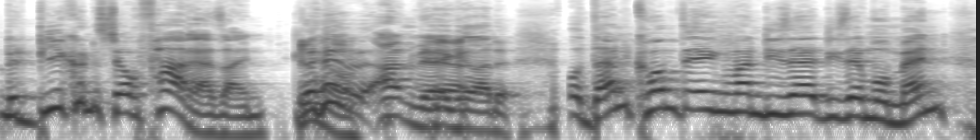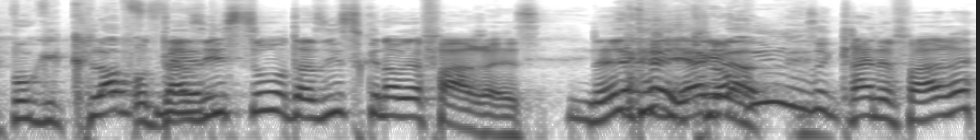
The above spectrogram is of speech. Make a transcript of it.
Mit Bier könntest du auch Fahrer sein. Genau. Hatten wir ja, Ja. gerade. Und dann kommt irgendwann dieser, dieser Moment, wo geklopft Und da wird. siehst du, da siehst du genau, wer Fahrer ist. Ne? Die Ja, genau. Kloppen sind keine Fahrer.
